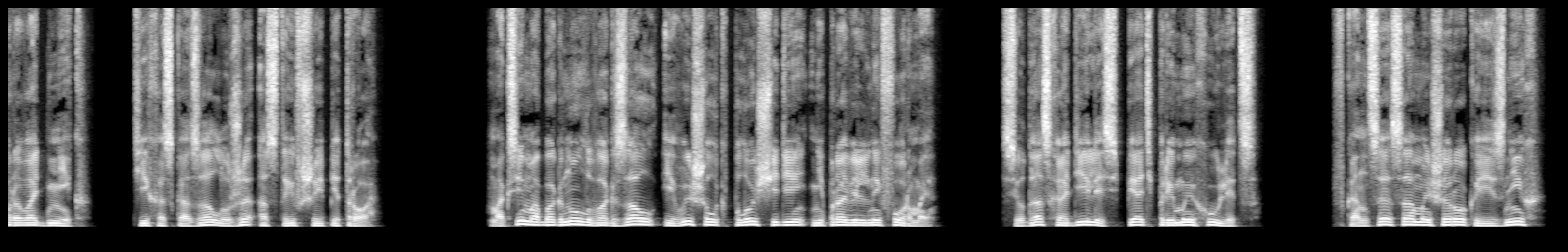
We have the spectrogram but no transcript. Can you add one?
проводник», – тихо сказал уже остывший Петро. Максим обогнул вокзал и вышел к площади неправильной формы. Сюда сходились пять прямых улиц. В конце самой широкой из них,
